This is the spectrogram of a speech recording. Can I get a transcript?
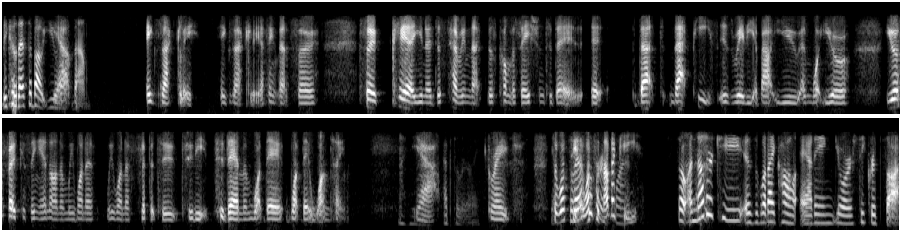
because that's about you, Yeah. not them. Exactly. Exactly. I think that's so so clear. You know, just having that this conversation today, it, that that piece is really about you and what you're you're focusing in on, and we want to we want to flip it to to the to them and what they what they're wanting. Mm-hmm. Yeah, Absolutely. great. Yeah. So what's So the what's another one. key? So another key is what I call adding your secret sauce.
